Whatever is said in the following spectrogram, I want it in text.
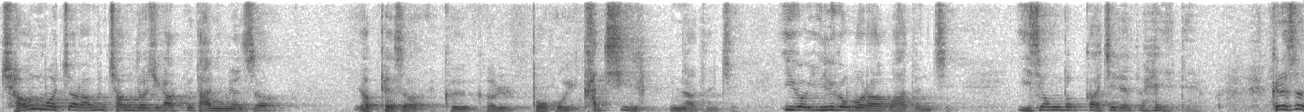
정 모자라면 전도지 갖고 다니면서 옆에서 그걸 보고 같이 읽나든지 이거 읽어보라고 하든지 이 정도까지라도 해야 돼요. 그래서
